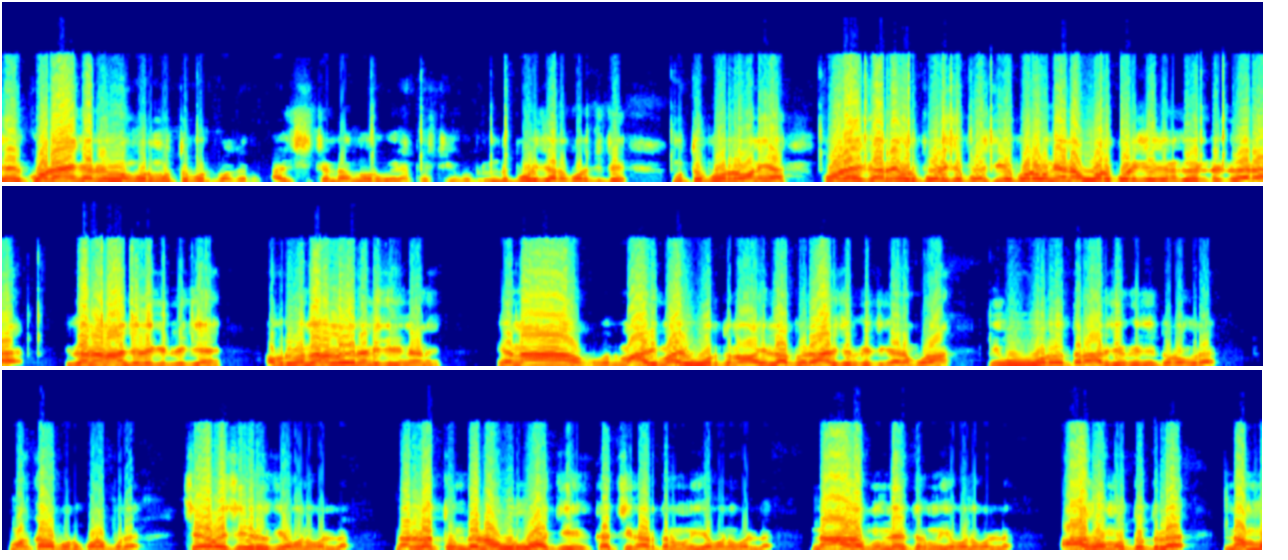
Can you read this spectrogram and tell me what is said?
சரி கோடாயக்காரில் ஒரு முத்து போட்டு பார்க்குறது அசிஸ்டண்டா இன்னொரு பேரா போஸ்டிங் போட்டு. ரெண்டு போலீஸாரை குறைச்சிட்டு முத்து போடுறவனையும் கோடாயக்காரனே ஒரு போலீஸை போஸ்டிங்கை போடவனே நான் ஒரு போலீஸ் எனக்கு ரெண்டு ரெண்டு வேற. இதானே நான் சொல்லிக்கிட்டு இருக்கேன். அப்படி வந்தால் நல்லது நினைக்கிறேன் நான். ஏன்னா மாறி மாறி ஒருத்தனும் எல்லா பேரும் அரசியல் கட்சிக்காரன் போறான். நீ ஒவ்வொருத்தரும் அரசியல் கட்சியை தொடங்குற. மக்களை போட்டு குழப்புற சேவை செய்யறதுக்கு எவனும் வரல. நல்ல துண்டனை உருவாக்கி கட்சி நடத்தணும்னு எவனும் வரல. நாளை முன்னேற்றணும்னு எவனும் வரல. ஆக மொத்தத்துல நம்ம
